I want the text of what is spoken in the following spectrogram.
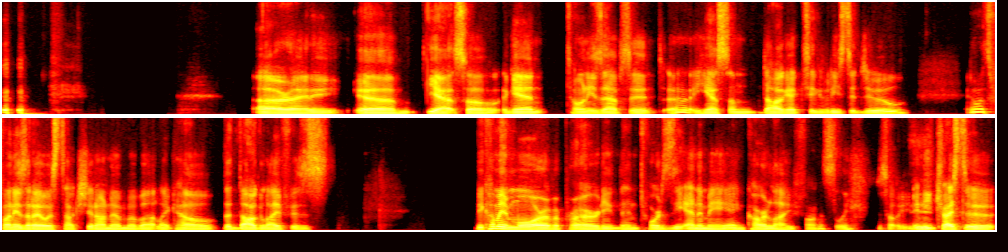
Alrighty. Um, yeah, so again, Tony's absent. Uh, he has some dog activities to do. And what's funny is that I always talk shit on him about like how the dog life is becoming more of a priority than towards the anime and car life, honestly. So and he tries to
